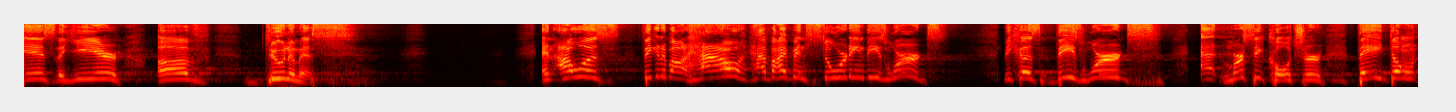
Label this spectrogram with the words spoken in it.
is the year of dunamis. And I was thinking about how have I been stewarding these words? Because these words at Mercy Culture, they don't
